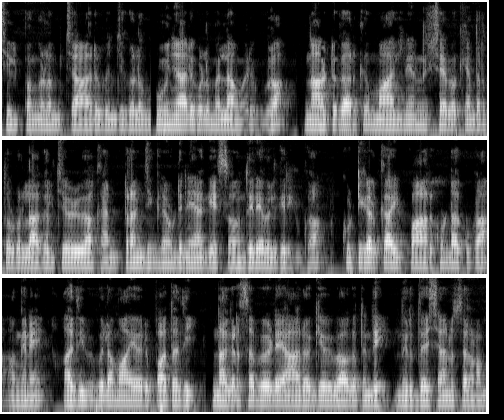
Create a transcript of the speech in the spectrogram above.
ശില്പങ്ങളും ചാരുബെഞ്ചുകളും ഊഞ്ഞാലുകളുമെല്ലാം ഒരുക്കുക നാട്ടുകാർക്ക് മാലിന്യ നിക്ഷേപ കേന്ദ്രത്തോടുള്ള അകൽച്ച ഒഴിവാക്കാൻ ട്രഞ്ചിങ് ഗ്രൗണ്ടിനെയാകെ സൗന്ദര്യവൽക്കരിക്കുക കുട്ടികൾക്കായി പാർക്കുണ്ടാക്കുക. അങ്ങനെ അതിവിപുലമായ ഒരു പദ്ധതി നഗരസഭയുടെ ആരോഗ്യ വിഭാഗത്തിന്റെ നിർദ്ദേശാനുസരണം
